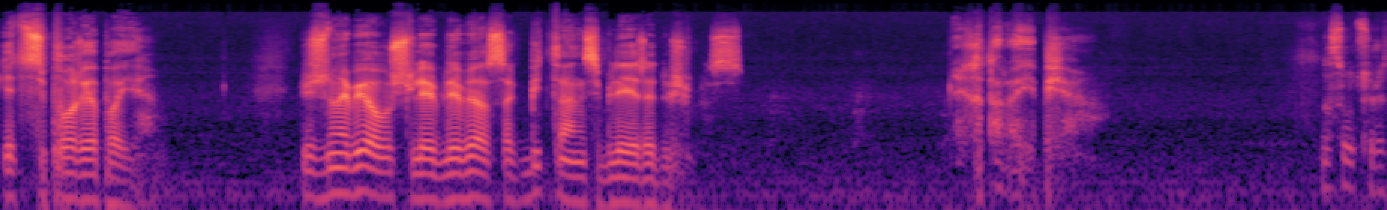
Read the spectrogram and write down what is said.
Git spor yap ayı. Yüzüne bir avuç leblebi alsak bir tanesi bile yere düşmez. Ne kadar ayıp ya. Nasıl surat?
